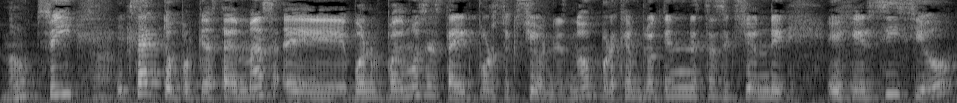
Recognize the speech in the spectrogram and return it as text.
¿no? Sí, O sea, exacto, porque hasta además, eh, bueno, podemos hasta ir por secciones, ¿no? Por ejemplo, tienen esta sección de ejercicio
